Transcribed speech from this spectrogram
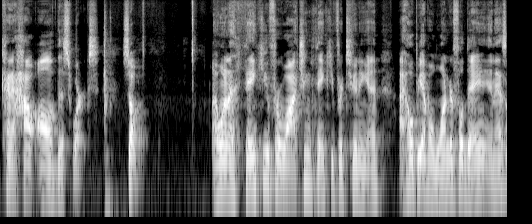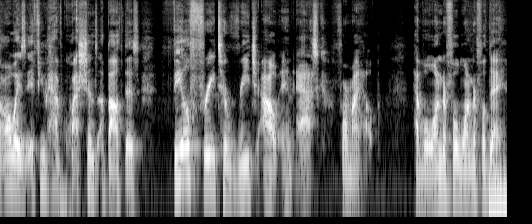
kind of how all of this works. So I want to thank you for watching. Thank you for tuning in. I hope you have a wonderful day. And as always, if you have questions about this, feel free to reach out and ask for my help. Have a wonderful, wonderful day.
